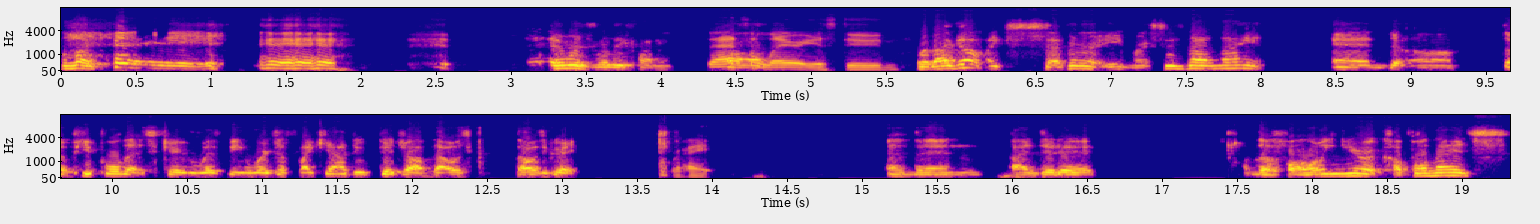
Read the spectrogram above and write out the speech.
Like, hey, it was really funny. Uh, hilarious, dude. But I got like seven or eight mercies that night, and um, the people that scared with me were just like, "Yeah, dude, good job. That was that was great." Right. and then I did it the following year a couple nights,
